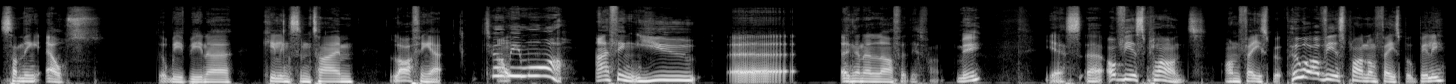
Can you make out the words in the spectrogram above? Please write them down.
something else that we've been uh, killing some time laughing at. Tell me more. I think you uh, are going to laugh at this one. Me? Yes. Uh, Obvious Plant on Facebook. Who are Obvious Plant on Facebook, Billy?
